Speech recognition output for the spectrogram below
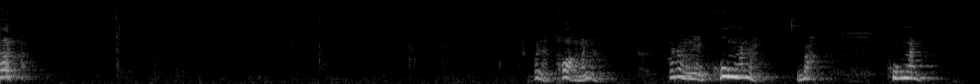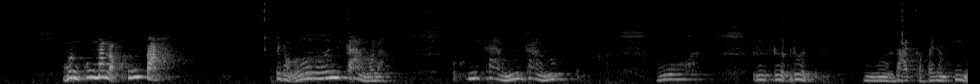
รสเพื่อนท้องมันน่ะเพื่อนน่ะพุงมันน่ะเห็นปะพุงมันมันพุงมันหรอกพุงปลาไปบองเอ้ยมีกลางมาล่ะโอ้มีกลางมีกลางนู้นโอ้เลือดเลือดเลือดราดกับไปน้ำจิ้ม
